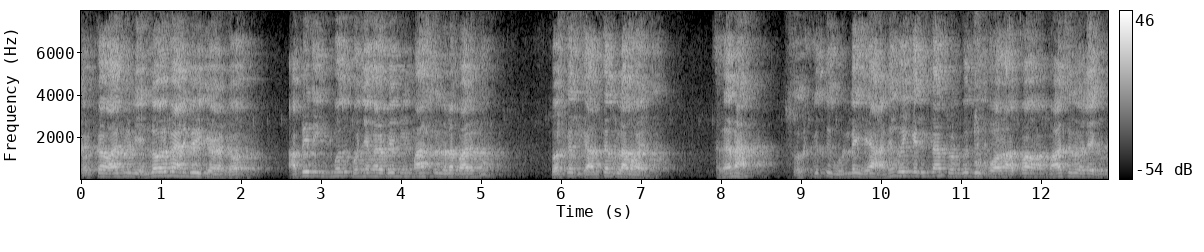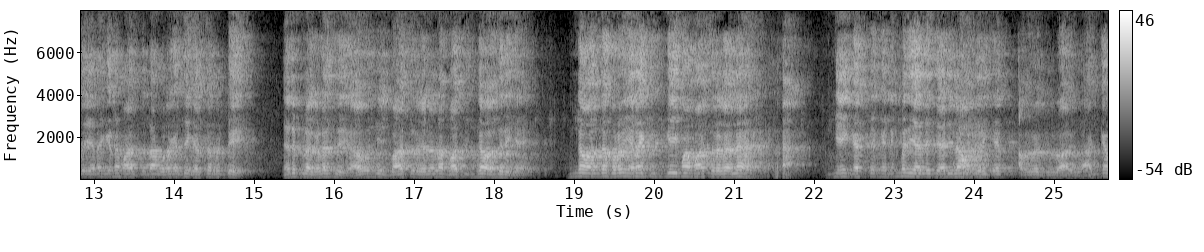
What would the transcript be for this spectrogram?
சொர்க்க வாசிகள் எல்லோருமே அனுபவிக்க வேண்டும். அப்படி இருக்கும்போது கொஞ்சம் நேரம் போய் நீ மாஸ்டர் வேலை பாருங்க சொர்க்கத்துக்கு அர்த்தம் இல்லாமல் ஆயிடும் அதானா? சொர்க்கத்துக்கு உள்ளேயே அனுபவிக்கிறதுக்கு தான் சொர்க்கத்துக்கு போகிறோம் அப்பா அவன் மாஸ்டர் வேலையை கொடுத்த எனக்கு என்ன மாஸ்டர்? நான் உலகத்தையும் கஷ்டப்பட்டு நெருப்பில் கிடந்து அவங்க மாஸ்டர் வேலையெல்லாம் பார்த்து இங்கே வந்திருக்கேன். இங்கே வந்த பிறகு எனக்கு இங்கேயுமா மாஸ்டர் வேலை இங்கேயும் கஷ்டங்க நிம்மதியாலே தேடிலாம் வந்திருக்கேன். அவங்க சொல்லுவாங்க அங்க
